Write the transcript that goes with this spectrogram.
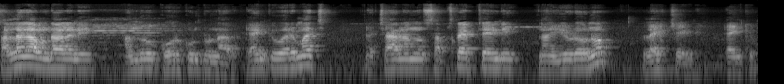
చల్లగా ఉండాలని అందరూ కోరుకుంటున్నారు. Thank you very much. నా ఛానల్ను సబ్స్క్రైబ్ చేయండి. నా వీడియోను లైక్ చేయండి. Thank you.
